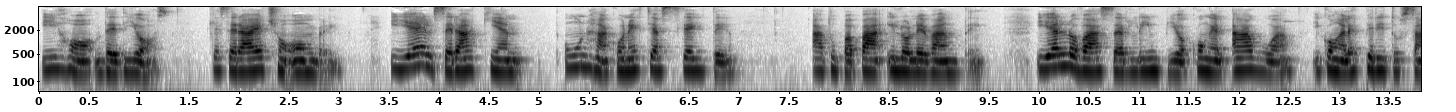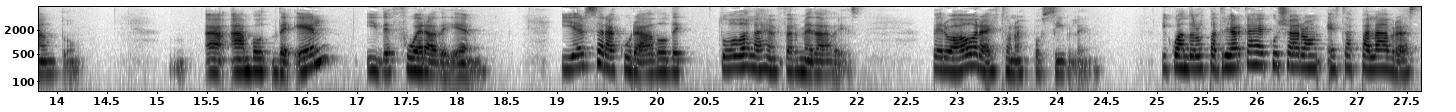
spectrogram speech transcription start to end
Hijo de Dios, que será hecho hombre, y él será quien unja con este aceite a tu papá y lo levante. Y él lo va a hacer limpio con el agua y con el Espíritu Santo, ambos de él y de fuera de él. Y él será curado de todas las enfermedades. Pero ahora esto no es posible. Y cuando los patriarcas escucharon estas palabras,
